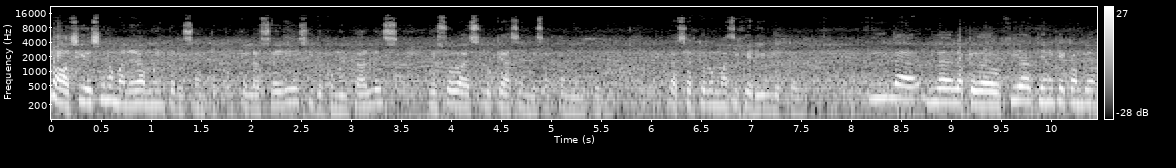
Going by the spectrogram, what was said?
no, sí, es una manera muy interesante porque las series y documentales, eso es lo que hacen exactamente, hacerte lo más digerible todo. Y la, la pedagogía tiene que cambiar,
